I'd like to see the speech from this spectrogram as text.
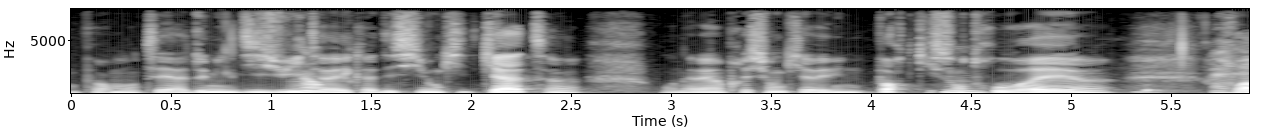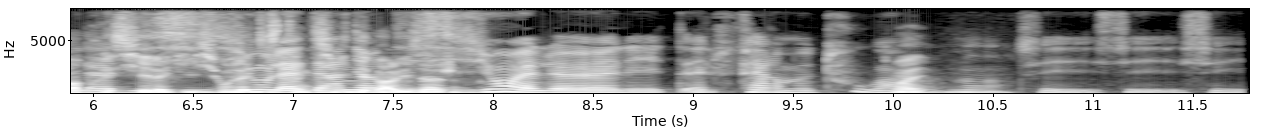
on peut remonter à 2018 Non. avec la décision KitKat. Euh, On avait l'impression qu'il y avait une porte qui s'entrouvrait euh, Ah, pour apprécier l'acquisition de la distinctivité par l'usage. décision, elle, euh, elle, est, elle ferme tout. Hein. Ouais. Non, c'est, c'est, c'est...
